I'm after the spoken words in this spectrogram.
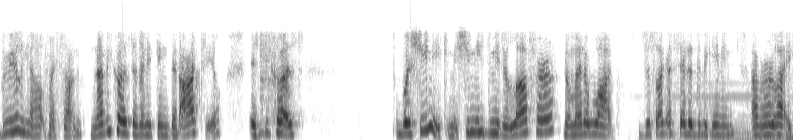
really help my son, not because of anything that I feel, it's because what she needs me. She needs me to love her no matter what, just like I said at the beginning of her life.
